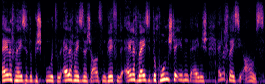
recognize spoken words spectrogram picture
ehrlich weiss ich, du bist gut und ehrlich weiss ich, du hast alles im Griff und ehrlich weiss ich, du kommst da irgendwann. Ehrlich weiss ich alles.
